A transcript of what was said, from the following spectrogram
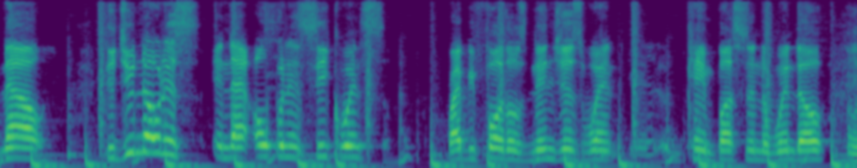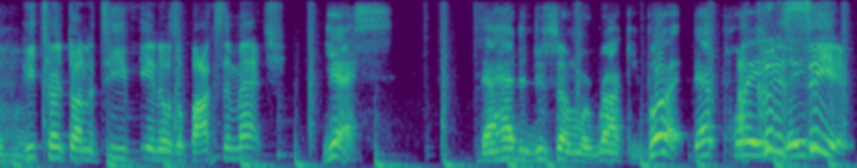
Now, did you notice in that opening sequence, right before those ninjas went came busting in the window, Mhm. he turned on the TV and it was a boxing match? Yes, that had to do something with Rocky, but that I couldn't later- see it.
